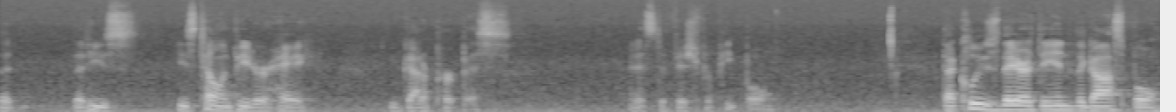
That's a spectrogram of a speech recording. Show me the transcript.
That, that he's, he's telling Peter, hey, you've got a purpose, and it's to fish for people. That clue's there at the end of the gospel.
